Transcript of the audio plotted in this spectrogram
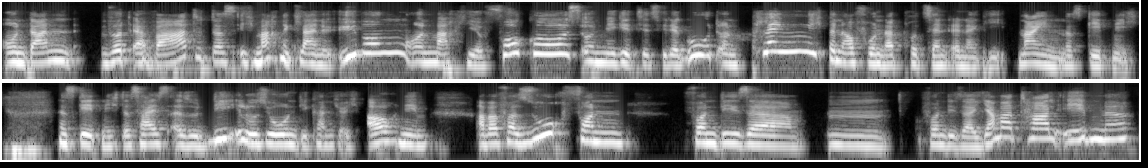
Und dann wird erwartet, dass ich mache eine kleine Übung und mache hier Fokus und mir geht's jetzt wieder gut und pling, ich bin auf 100 Prozent Energie. Nein, das geht nicht. Das geht nicht. Das heißt also, die Illusion, die kann ich euch auch nehmen. Aber versuch von, von dieser, mm, von dieser Jammertal-Ebene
